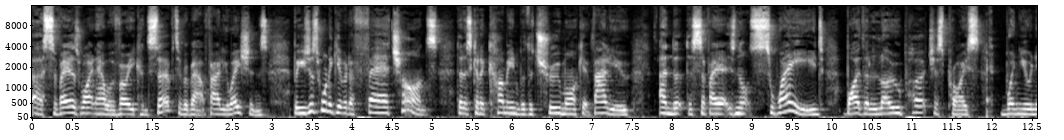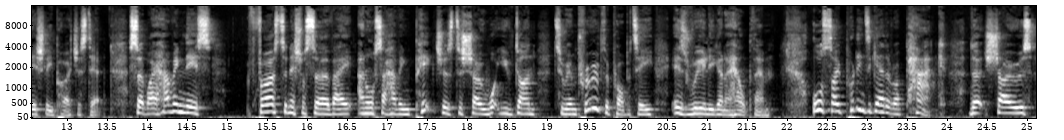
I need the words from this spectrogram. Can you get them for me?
uh, surveyors right now are very conservative about valuations, but you just want to give it a fair chance that it's going to come in with the true market value and that the surveyor is not swayed by the low purchase price when you initially purchased it. So by having this first initial survey and also having pictures to show what you've done to improve the property is really going to help them. Also, putting together a pack that shows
